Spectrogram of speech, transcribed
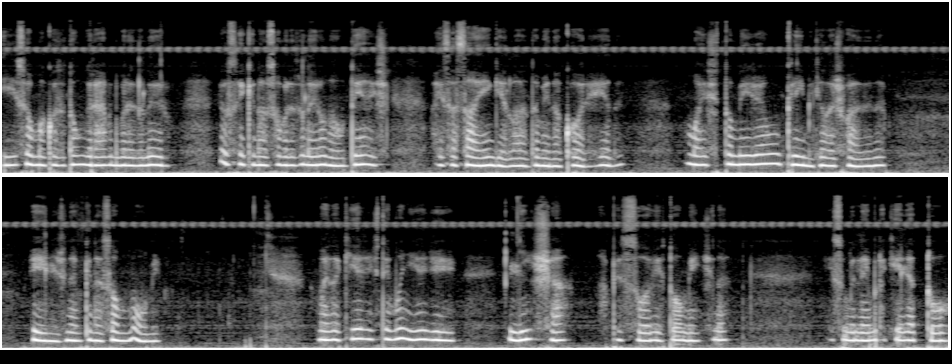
E isso é uma coisa tão grave do brasileiro. Eu sei que não é só brasileiro não. Tem as, as sassaengue lá também na Coreia, né? Mas também já é um crime que elas fazem, né? Eles, né? Porque não é só homem. Mas aqui a gente tem mania de linchar pessoa virtualmente, né? Isso me lembra aquele ator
